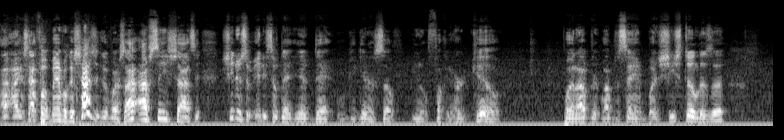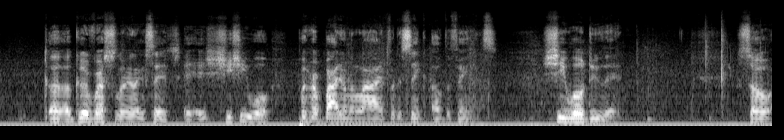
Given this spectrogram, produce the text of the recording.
I I, I felt bad for because Shotzi's a good wrestler. I, I've seen Shotzi. She do some indie stuff that you know, that can get herself you know fucking hurt, and killed. But I'm I'm just saying. But she still is a a, a good wrestler. and Like I said, she she will put her body on the line for the sake of the fans. She will do that. So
